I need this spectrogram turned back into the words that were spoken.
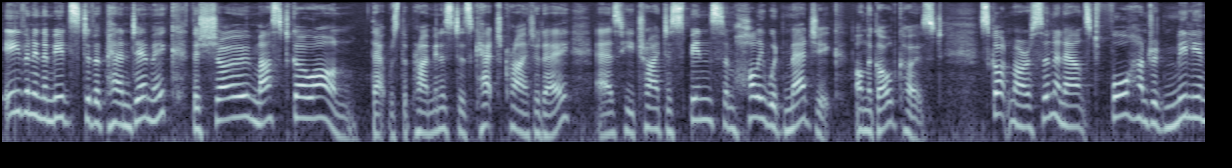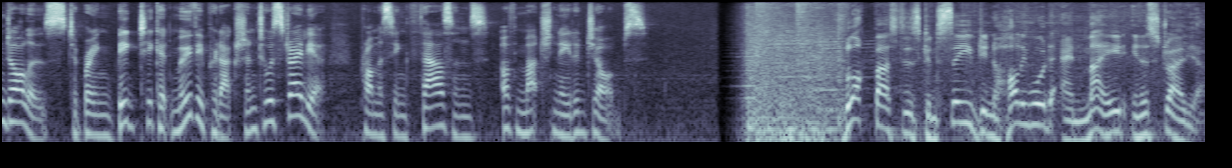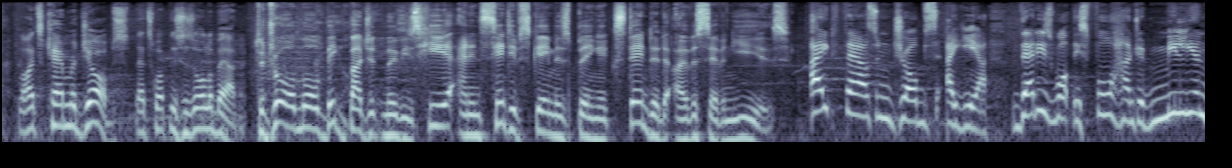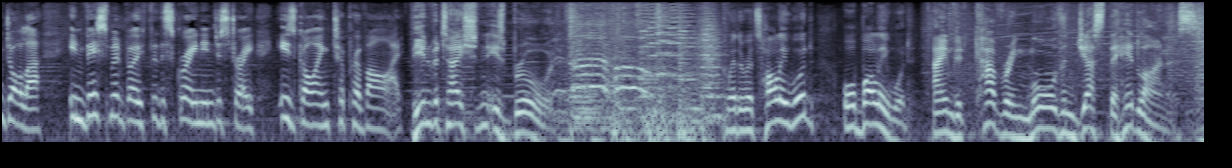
Even in the midst of a pandemic, the show must go on. That was the Prime Minister's catch cry today as he tried to spin some Hollywood magic on the Gold Coast. Scott Morrison announced $400 million to bring big ticket movie production to Australia, promising thousands of much needed jobs. Blockbusters conceived in Hollywood and made in Australia. Lights, camera, jobs. That's what this is all about. To draw more big budget movies here, an incentive scheme is being extended over seven years. 8,000 jobs a year. That is what this $400 million investment boost for the screen industry is going to provide. The invitation is broad. Whether it's Hollywood or Bollywood. Aimed at covering more than just the headliners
